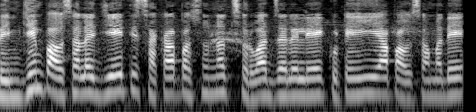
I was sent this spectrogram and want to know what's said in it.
रिमझिम पावसाला जी आहे ती सकाळपासूनच सुरुवात झालेली आहे. कुठेही या पावसामध्ये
